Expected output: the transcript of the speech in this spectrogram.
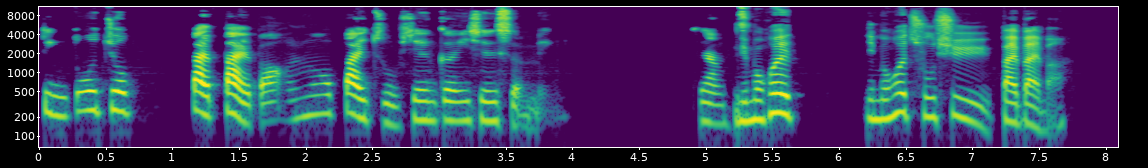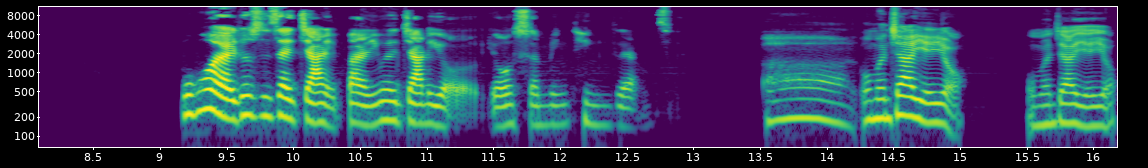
顶多就拜拜吧，然后拜祖先跟一些神明这样。你们会你们会出去拜拜吗？不会，就是在家里拜，因为家里有有神明厅这样子。啊，我们家也有，我们家也有。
